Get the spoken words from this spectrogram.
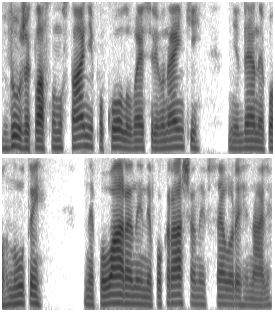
В дуже класному стані, по колу весь рівненький, ніде не погнутий, не поварений, не покрашений, все в оригіналі.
